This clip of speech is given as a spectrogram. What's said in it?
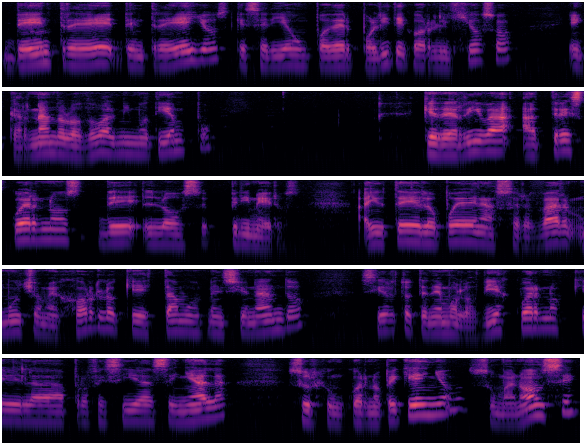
de, entre, de entre ellos, que sería un poder político-religioso, encarnando los dos al mismo tiempo, que derriba a tres cuernos de los primeros. Ahí ustedes lo pueden observar mucho mejor lo que estamos mencionando, ¿cierto? Tenemos los diez cuernos que la profecía señala, surge un cuerno pequeño, suman once,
